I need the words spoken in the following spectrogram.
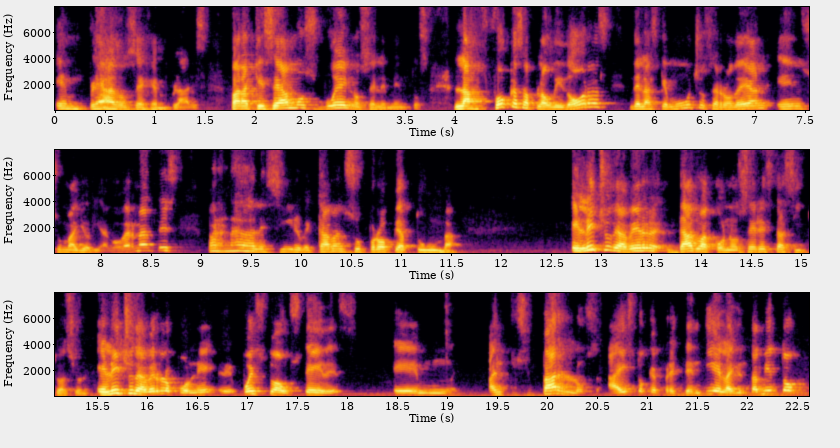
empleados ejemplares, para que seamos buenos elementos. Las focas aplaudidoras de las que muchos se rodean, en su mayoría gobernantes, para nada les sirve, cavan su propia tumba. El hecho de haber dado a conocer esta situación, el hecho de haberlo eh, puesto a ustedes, em, anticiparlos a esto que pretendía el ayuntamiento,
